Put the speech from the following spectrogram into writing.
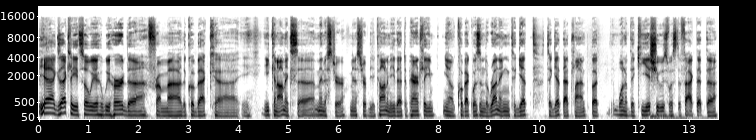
Yeah, exactly. So we we heard uh, from uh, the Quebec uh, e- economics uh, minister, minister of the economy, that apparently you know Quebec was in the running to get to get that plant, but one of the key issues was the fact that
